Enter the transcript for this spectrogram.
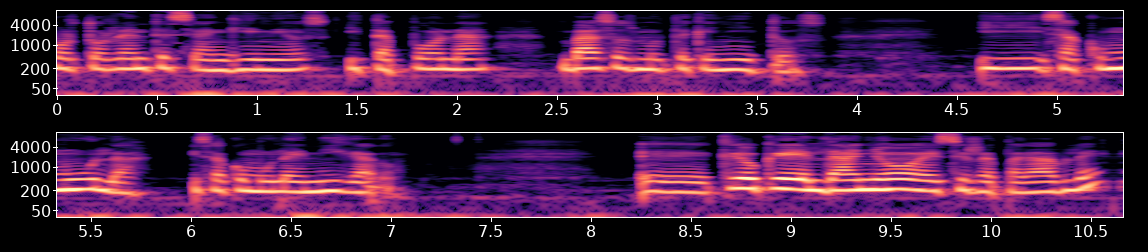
por torrentes sanguíneos y tapona vasos muy pequeñitos y se acumula y se acumula en hígado. Eh, creo que el daño es irreparable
